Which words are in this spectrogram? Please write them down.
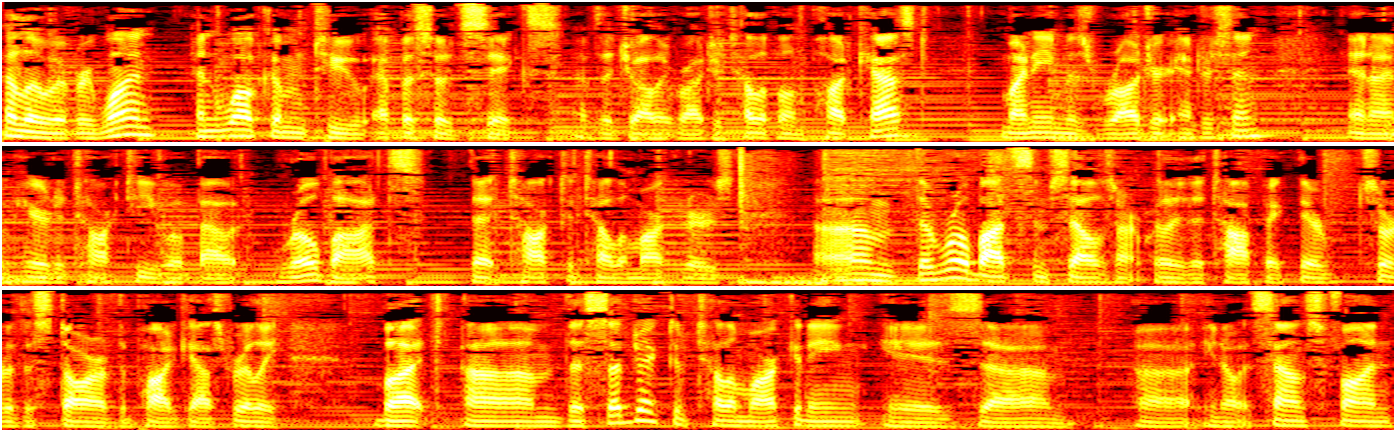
Hello, everyone, and welcome to episode six of the Jolly Roger Telephone Podcast. My name is Roger Anderson, and I'm here to talk to you about robots that talk to telemarketers. Um, the robots themselves aren't really the topic; they're sort of the star of the podcast, really. But um, the subject of telemarketing is, um, uh, you know, it sounds fun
